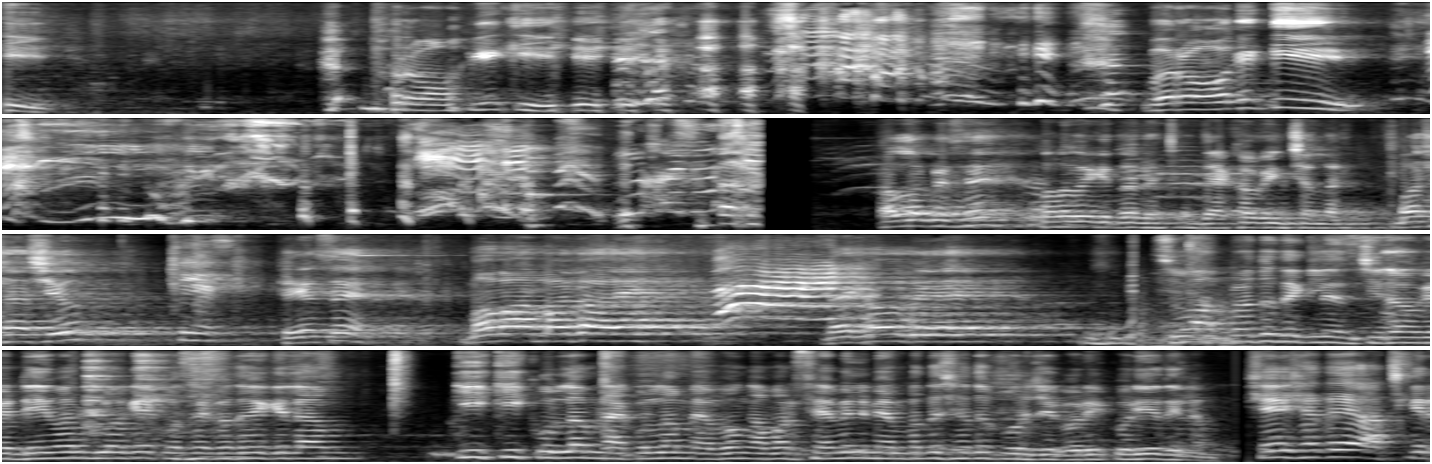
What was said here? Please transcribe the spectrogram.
কি? বড় মামাকে কি? বড় মামাকে কি? আল্লাহ পেছে ভালো থেকে তাহলে। দেখা হবে ইনশাল্লাহ বাসা আসিও। ঠিক আছে। ঠিক আছে? মামা বাই বাই দেখা হবে। সো আপনারা তো দেখলেন চিরঙ্গে ডে ওয়ান ব্লগে কোথায় কোথায় গেলাম কি কি করলাম না করলাম এবং আমার ফ্যামিলি মেম্বারদের সাথে পরিচয় করে করিয়ে দিলাম। সেই সাথে আজকের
